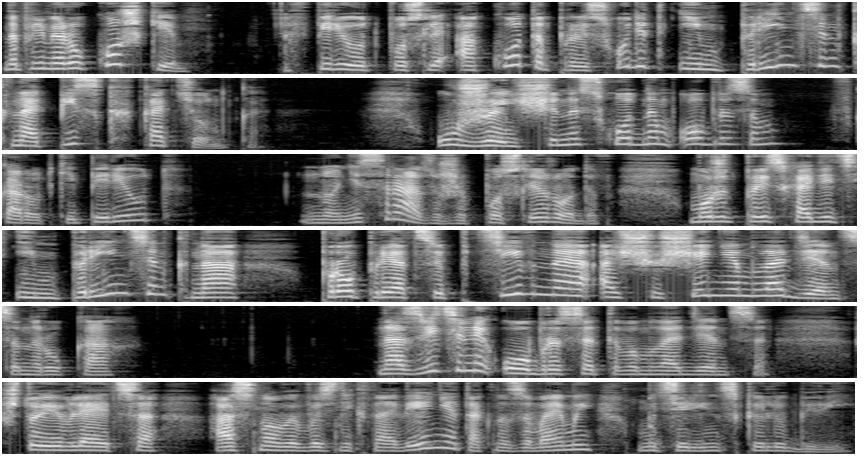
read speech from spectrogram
Например, у кошки в период после окота происходит импринтинг на писк котенка. У женщины сходным образом в короткий период, но не сразу же после родов, может происходить импринтинг на проприоцептивное ощущение младенца на руках на зрительный образ этого младенца, что является основой возникновения так называемой материнской любви.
